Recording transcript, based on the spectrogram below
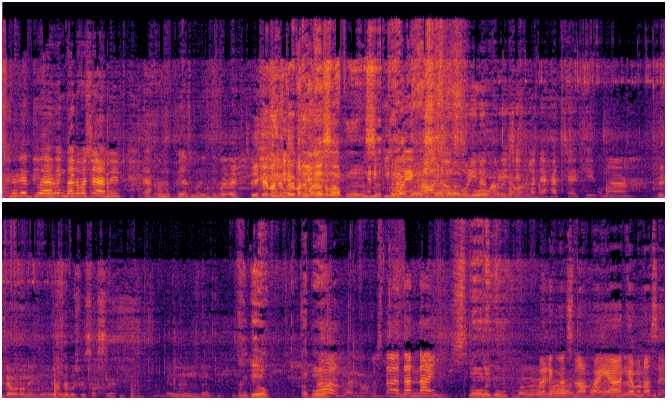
আপনাদের দোয়া এবং ভালোবাসায় আমি এখন পেঁয়াজ মরিচ দিব। এই কাই মানে কীভাবে খাওয়া দাওয়া করি না করি সেগুলো দেখাচ্ছে আর কি। এই যাও রনি কাছে বসে আছে থ্যাংক ইউ আপু? উস্তাদ আর আসসালামু আলাইকুম। ওয়ালাইকুম আসসালাম ভাইয়া কেমন আছেন?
